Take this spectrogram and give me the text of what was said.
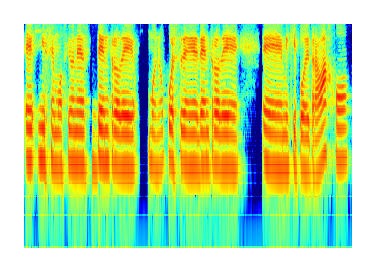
eh, mis emociones dentro de, bueno, pues, eh, dentro de mi equipo de trabajo,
